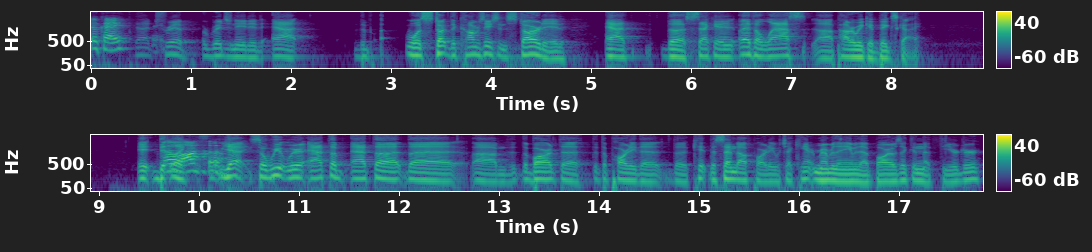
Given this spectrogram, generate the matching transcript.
Okay. That trip originated at the well, start the conversation started at the second at the last uh, Powder Week at Big Sky. It, Oh, awesome. Yeah, so we, we were at the at the the um, the bar at the at the party the the kid, the send off party, which I can't remember the name of that bar. It was like in that theater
